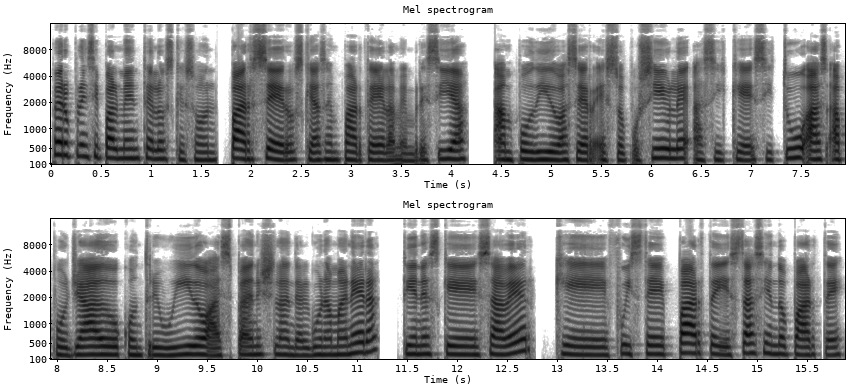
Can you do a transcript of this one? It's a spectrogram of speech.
pero principalmente los que son parceros que hacen parte de la membresía han podido hacer esto posible. Así que si tú has apoyado, contribuido a Spanishland de alguna manera, tienes que saber que fuiste parte y estás siendo parte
